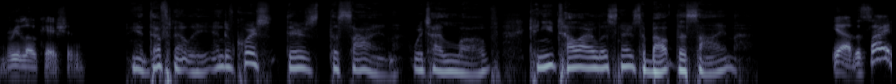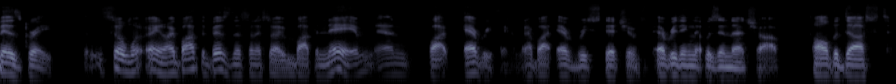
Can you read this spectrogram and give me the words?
relocation. Yeah, definitely. And of course, there's the sign, which I love. Can you tell our listeners about the sign? Yeah, the sign is great. So you know, I bought the business, and I so I bought the name and bought everything. I mean, I bought every stitch of everything that was in that shop, all the dust,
